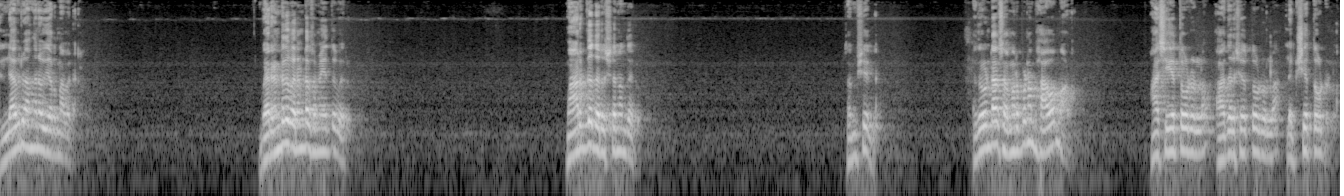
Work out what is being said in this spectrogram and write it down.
എല്ലാവരും അങ്ങനെ ഉയർന്നവരാ. വരേണ്ടത് വരേണ്ട സമയത്ത് വരും. മാർഗദർശനം തരും. സംശയമില്ല. അതുകൊണ്ട് ആ സമർപ്പണ ഭാവം വേണം. ആശയത്തോടുള്ള ആദർശത്തോടുള്ള ലക്ഷ്യത്തോടുള്ള.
